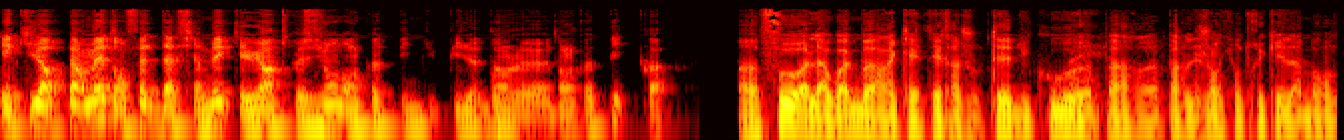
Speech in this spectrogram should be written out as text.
et qui leur permettent en fait d'affirmer qu'il y a eu intrusion dans le cockpit du pilote, dans le dans le cockpit quoi. Un faux à la Wagbar qui a été rajouté du coup euh, par, euh, par les gens qui ont truqué la bande.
